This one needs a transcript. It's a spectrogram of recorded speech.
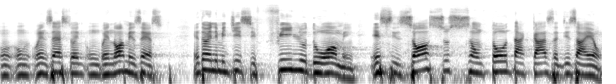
um, um, exército, um enorme exército. Então ele me disse: Filho do homem, esses ossos são toda a casa de Israel.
